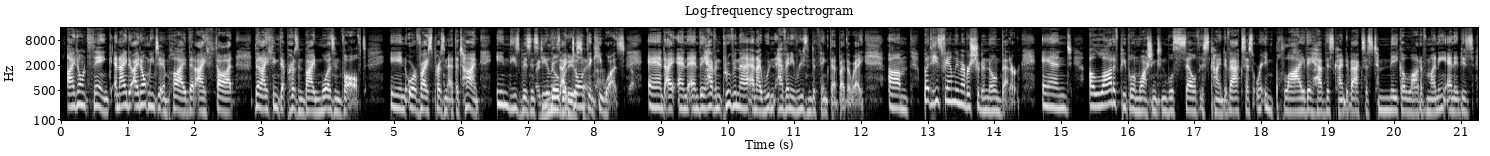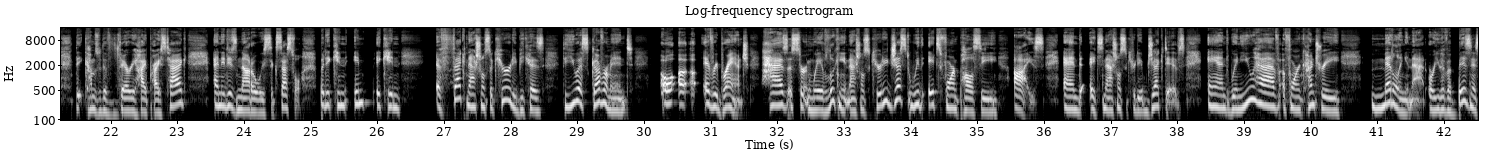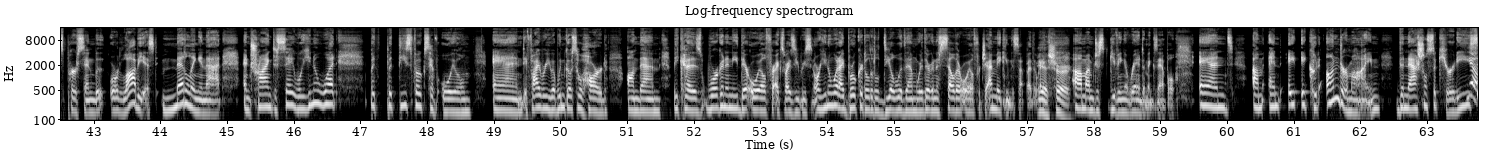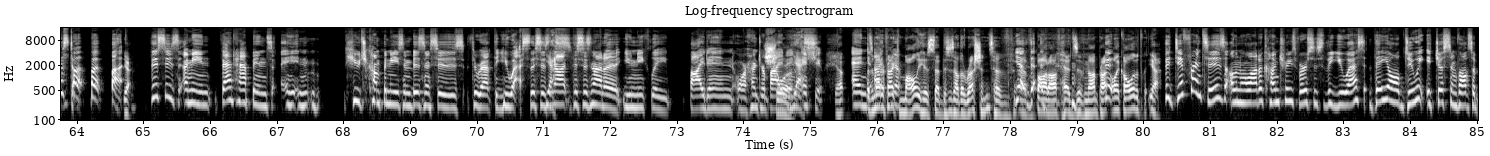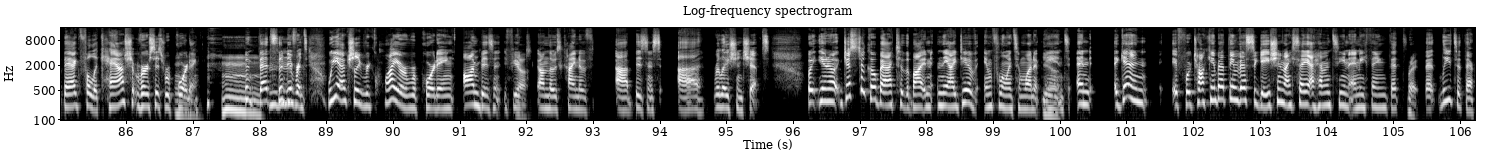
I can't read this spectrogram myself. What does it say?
I don't think, and I, I, don't mean to imply that I thought that I think that President Biden was involved in, or Vice President at the time, in these business dealings. I don't think that. he was, yeah. and I and and they haven't proven that, and I wouldn't have any reason to think that, by the way. Um, but his family members should have known better, and a lot of people in Washington will sell this kind of access or imply they have this kind of access to make a lot of money, and it is it comes with a very high price tag, and it is not always successful, but it can it can affect national security because the US government all, uh, uh, every branch has a certain way of looking at national security just with its foreign policy eyes and its national security objectives. And when you have a foreign country meddling in that, or you have a business person with, or lobbyist meddling in that and trying to say, well, you know what, but but these folks have oil, and if I were you, I wouldn't go so hard on them because we're going to need their oil for X Y Z reason. Or you know what, I brokered a little deal with them where they're going to sell their oil for. I'm making this up, by the way. Yeah, sure. Um, I'm just giving a random example, and um, and it, it could undermine the national security Yeah, system. but but but Yeah. this is. I mean, that happens in huge companies and businesses throughout the U.S. This is Yes. not. This is not a uniquely Biden or Hunter Sure. Biden Yes. issue. Yep. And As a matter uh, of fact, you know, Molly has said this is how the Russians have, Yeah, have the- bought off heads of non-profit, the- like all of it. Yeah. The difference is in a lot of countries versus the US, they all do it. It just involves a bag full of cash versus reporting. Hmm. That's the Mhm. difference. We actually require reporting on business if you're Yeah. on those kind of uh, business uh, relationships. But you know, just to go back to the Biden and the idea of influence and what it Yeah. means. And again, if we're talking about the investigation, I say I haven't seen anything that Right. that leads it there.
